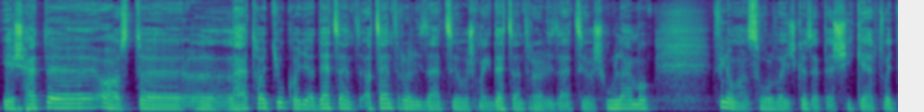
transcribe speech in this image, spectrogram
És hát azt láthatjuk, hogy a, decent, a centralizációs meg decentralizációs hullámok finoman szólva is közepes sikert vagy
